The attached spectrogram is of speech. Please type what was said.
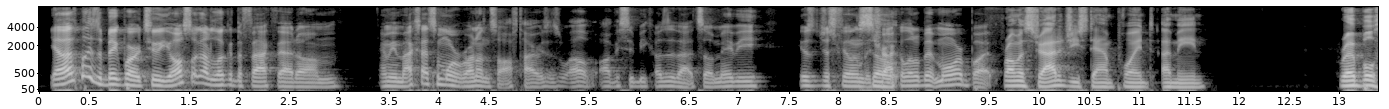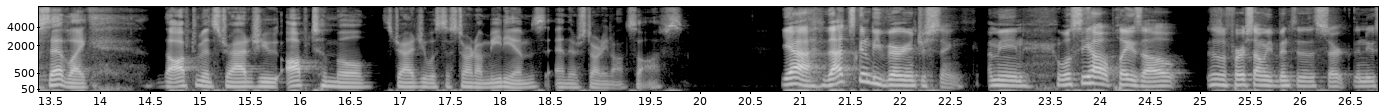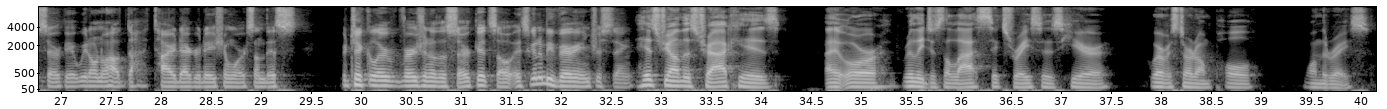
Yeah, that plays a big part too. You also got to look at the fact that um, I mean, Max had some more run on soft tires as well, obviously because of that. So maybe he was just feeling the so track a little bit more. But from a strategy standpoint, I mean, Red Bull said like the optimal strategy, optimal strategy was to start on mediums, and they're starting on softs. Yeah, that's going to be very interesting. I mean, we'll see how it plays out. This is the first time we've been to the circ, the new circuit. We don't know how di- tire degradation works on this particular version of the circuit, so it's going to be very interesting. History on this track is, or really just the last six races here. Whoever started on pole won the race.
